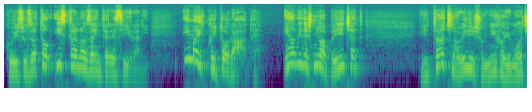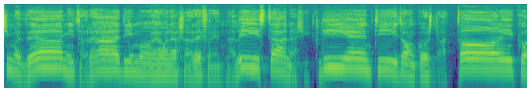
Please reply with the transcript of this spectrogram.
koji su za to iskreno zainteresirani. Ima ih koji to rade. I onda ideš njima pričat i točno vidiš u njihovim očima da mi to radimo, evo naša referentna lista, naši klijenti, to vam košta toliko.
